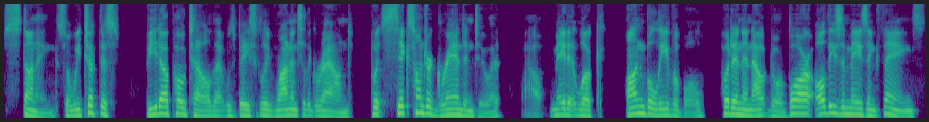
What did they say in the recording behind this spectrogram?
stunning. So we took this beat up hotel that was basically run into the ground, put 600 grand into it. Wow. Made it look unbelievable, put in an outdoor bar, all these amazing things,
